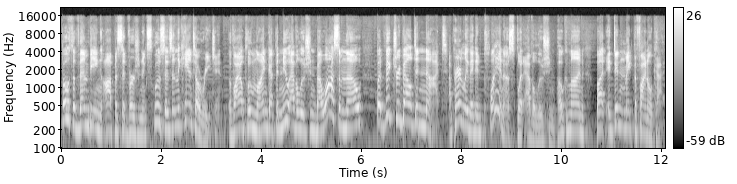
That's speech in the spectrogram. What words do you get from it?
both of them being opposite version exclusives in the Kanto region. The Vileplume line got the new evolution Bellossom though, but Victreebel did not. Apparently they did plan a split evolution Pokemon, but it didn't make the final cut.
